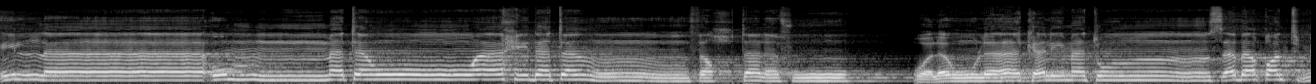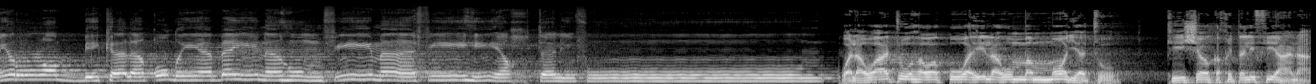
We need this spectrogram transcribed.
إلا أمة واحدة فاختلفوا ولولا كلمة سبقت من ربك لقضي بينهم فيما فيه يختلفون Wala watu hawakuwa ila umma mmoja tu kisha wakahitalifiana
